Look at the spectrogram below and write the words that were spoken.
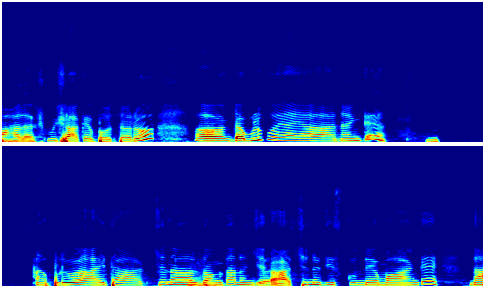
మహాలక్ష్మి షాక్ అయిపోతారు. డబ్బులు పోయాయా? అని అంటే అప్పుడు అయితే ఆ అర్చన దొంగతనం చే అర్చన తీసుకుందేమో అంటే నా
